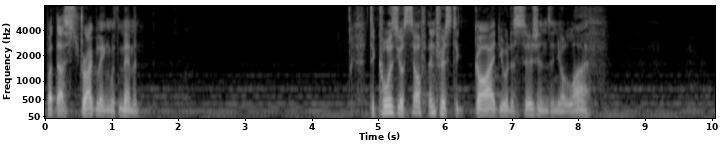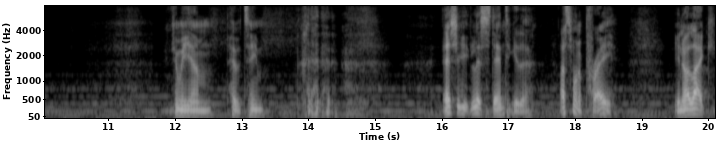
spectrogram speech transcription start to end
but they're struggling with mammon. To cause your self interest to guide your decisions in your life. Can we um, have a team? Actually, let's stand together. I just want to pray. You know, like,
